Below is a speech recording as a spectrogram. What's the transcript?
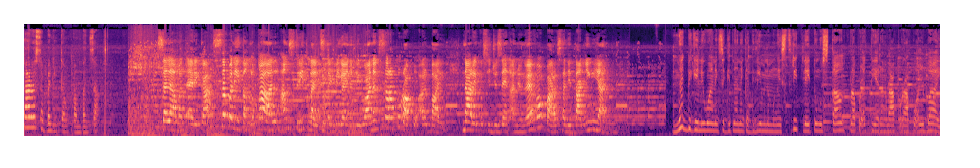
para sa Balitang Pambansa. Salamat Erika. Sa balitang lokal, ang streetlights na nagbigay ng liwanag sa Rapu-Rapu Albay. Narito si Josen Año para sa detalyeng yan. Nagbigay liwanag sa gitna ng kadiliman ng mga streetlight tungo sa town proper at tiyerang Rapo-Rapo Albay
